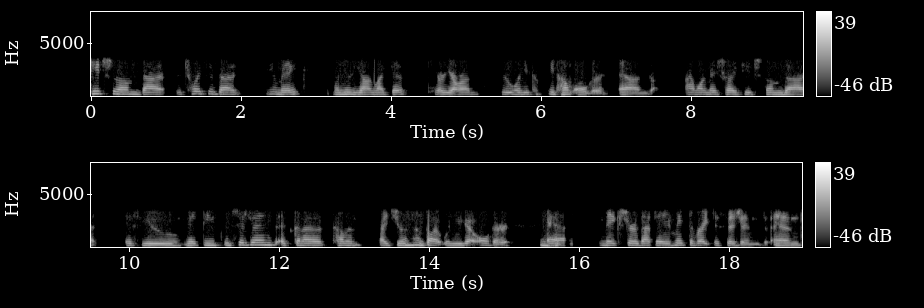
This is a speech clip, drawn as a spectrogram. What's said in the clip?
teach them that the choices that you make when you're young like this carry on to when you become older. And I want to make sure I teach them that if you make these decisions, it's going to come and bite you in the butt when you get older. Mm-hmm. And make sure that they make the right decisions and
